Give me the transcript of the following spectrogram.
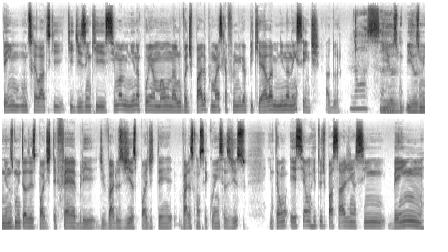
tem muitos relatos que, que dizem que se uma menina põe a mão na luva de palha, por mais que a formiga pique ela, a menina nem sente a dor. Nossa! E os, e os meninos muitas vezes pode ter febre de vários dias, pode ter várias consequências disso. Então, esse é um rito de passagem, assim, bem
